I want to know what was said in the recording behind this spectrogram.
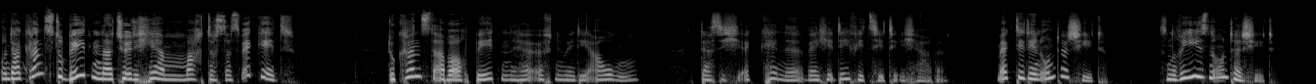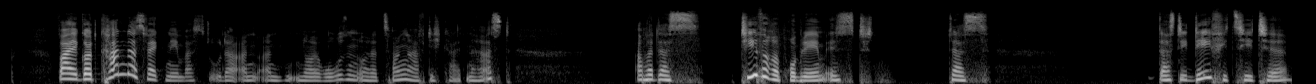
Und da kannst du beten natürlich, Herr, mach, dass das weggeht. Du kannst aber auch beten, Herr, öffne mir die Augen, dass ich erkenne, welche Defizite ich habe. Merkt ihr den Unterschied? Das ist ein Riesenunterschied. Weil Gott kann das wegnehmen, was du da an, an Neurosen oder Zwanghaftigkeiten hast. Aber das tiefere Problem ist, dass, dass die Defizite,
